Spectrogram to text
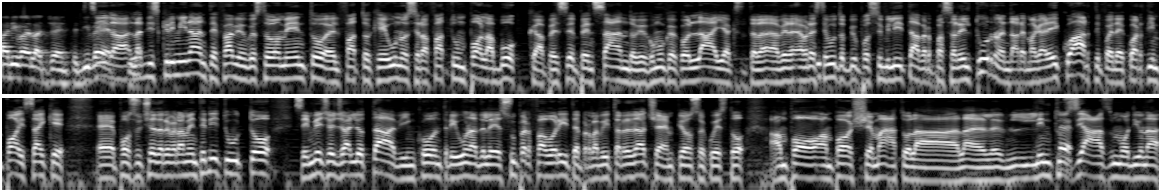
Fa arrivare la gente, Sì, diverti. la, la discriminante Fabio in questo momento è il fatto che uno si era fatto un po' la bocca pens- pensando che comunque con l'Ajax avresti avuto più possibilità per passare il turno e andare magari ai quarti, poi dai quarti in poi sai che eh, può succedere veramente di tutto. Se invece già agli ottavi incontri una delle super favorite per la vittoria della Champions, questo ha un po', ha un po' scemato la- la- l'entusiasmo di, una,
